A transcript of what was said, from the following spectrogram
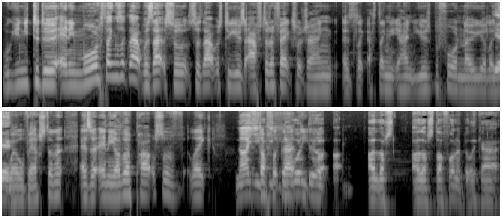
will you need to do any more things like that? Was that so? So that was to use After Effects, which I think is like a thing that you hadn't used before. Now you're like Yeah. well versed in it. Is there any other parts of like No, you, stuff you like can that Go that do you- other other stuff on it, but like I,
